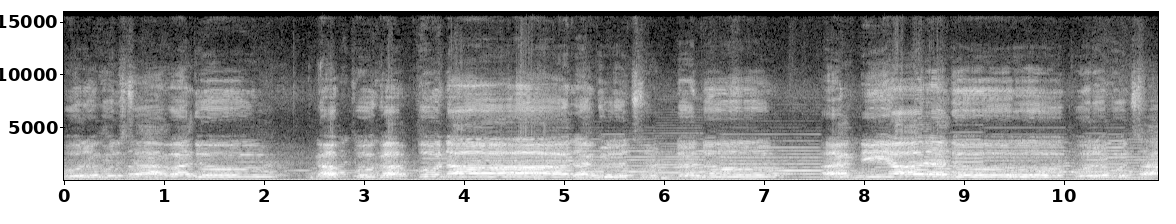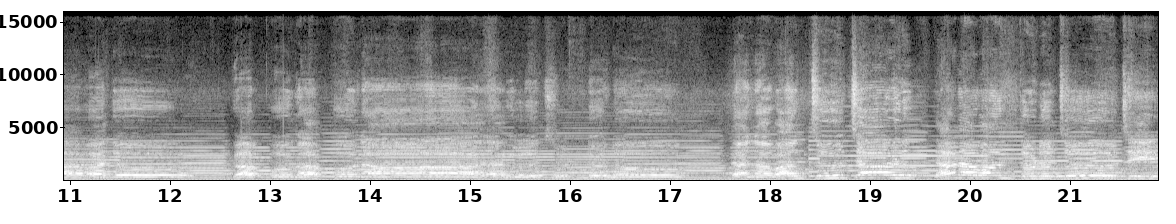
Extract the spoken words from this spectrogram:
పురుగు చావదు. గప్పు గప్పు రగులు చుండును. అగ్ని ఆరదు పురుగు చావదు. గప్పు గప్పు రగులు చుండును. ధనవంతు చాడు ధనవంతుడు చూచి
